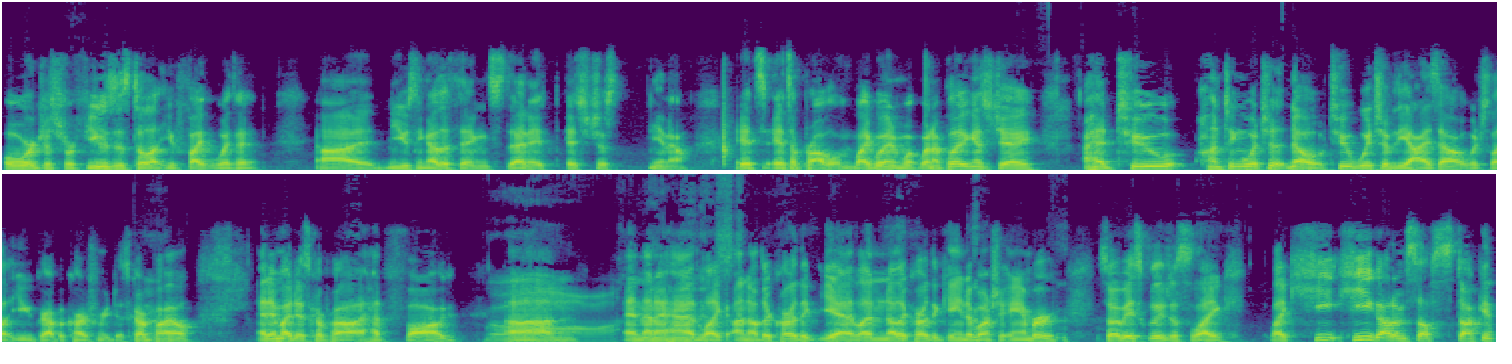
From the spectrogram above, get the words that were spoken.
or just refuses to let you fight with it uh, using other things, then it, it's just you know it's it's a problem. Like when when I played against Jay, I had two hunting witches, no, two Witch of the Eyes out, which let you grab a card from your discard Yeah. pile. And in my discard pile, I had Fog, Oh, and then I had like another card that yeah, another card that gained a bunch of amber. So I basically just like like he he got himself stuck in,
